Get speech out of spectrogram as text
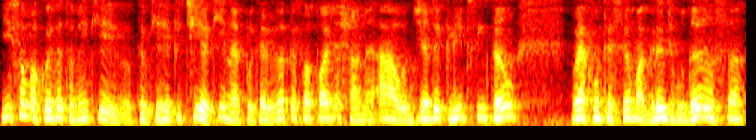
isso é uma coisa também que eu tenho que repetir aqui, né? Porque às vezes a pessoa pode achar, né? Ah, o dia do eclipse, então vai acontecer uma grande mudança,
